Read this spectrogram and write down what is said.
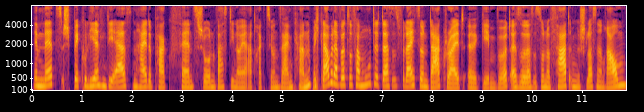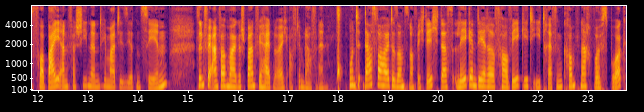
Im Netz spekulieren die ersten Heidepark-Fans schon, was die neue Attraktion sein kann. Ich glaube, da wird so vermutet, dass es vielleicht so ein Dark Ride äh, geben wird. Also das ist so eine Fahrt im geschlossenen Raum vorbei an verschiedenen thematisierten Szenen. Sind wir einfach mal gespannt. Wir halten euch auf dem Laufenden. Und das war heute sonst noch wichtig. Das legendäre VW GTI-Treffen kommt nach Wolfsburg.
